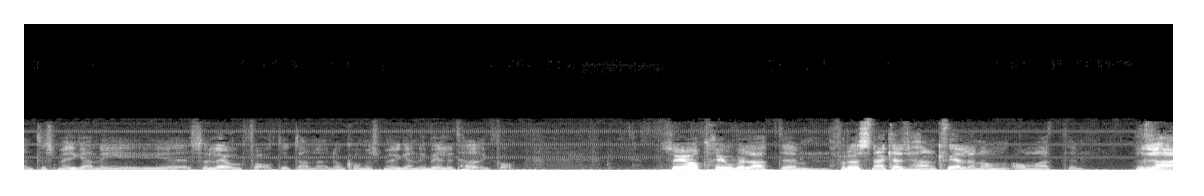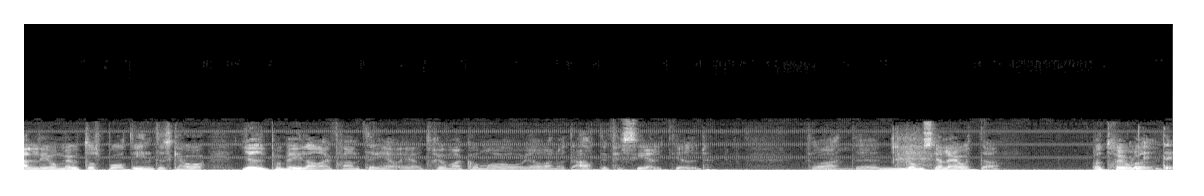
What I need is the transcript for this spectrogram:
inte smygande i, i eh, så låg fart utan de kommer smygande i väldigt hög fart. Så jag tror väl att, eh, för då snackades här kvällen om, om att eh, rally och motorsport inte ska ha ljud på bilarna i framtiden. Jag, jag tror man kommer att göra något artificiellt ljud för att eh, de ska låta. Vad tror du? Det,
